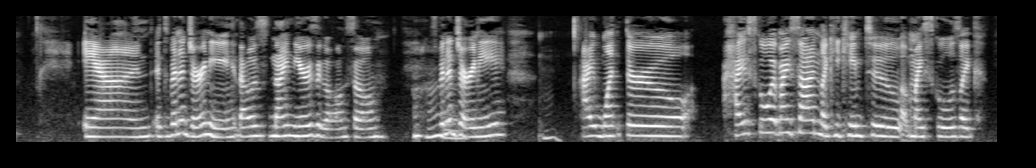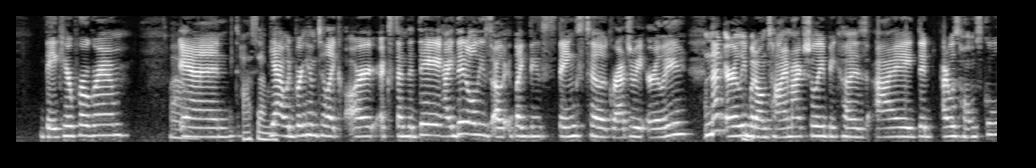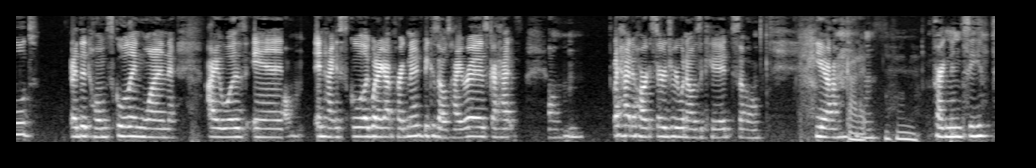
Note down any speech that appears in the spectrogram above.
And it's been a journey. That was nine years ago. So uh-huh. it's been a uh-huh. journey. I went through high school with my son. Like he came to my school's like daycare program. Wow. And awesome. Yeah, I would bring him to like our extended day. I did all these other, like these things to graduate early. Not early, but on time actually, because I did I was homeschooled. I did homeschooling when I was in um, in high school, like when I got pregnant because I was high risk. I had um I had a heart surgery when I was a kid, so yeah. Got it. Mm-hmm. mm-hmm. Pregnancy.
